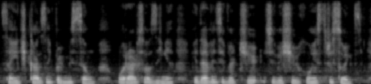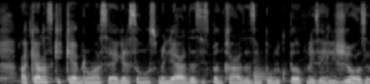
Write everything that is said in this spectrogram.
sair de casa sem permissão, morar sozinha e devem se vestir, se vestir com restrições. Aquelas que quebram as regras são humilhadas e espancadas em público pela polícia religiosa.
